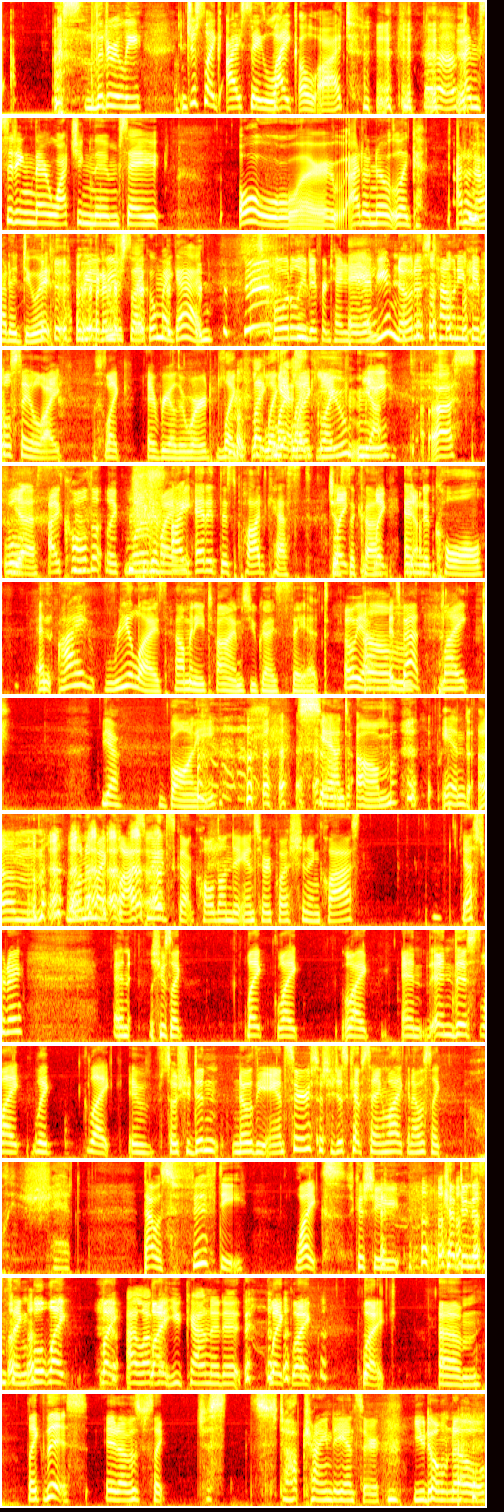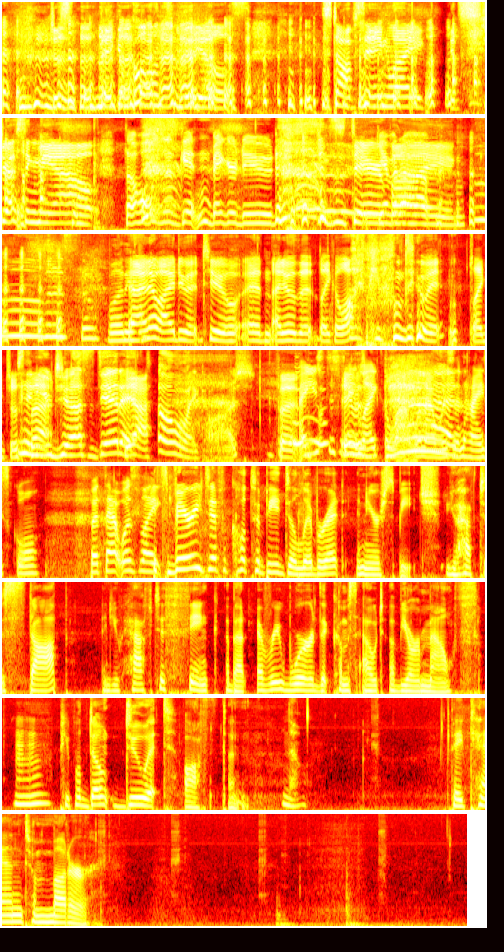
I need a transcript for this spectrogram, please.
literally, just like I say like a lot. I'm sitting there watching them say, "Oh," or I don't know, like I don't know how to do it, okay, but I'm just like, "Oh my god." totally different tangent. Eh? Have you noticed how many people say like like every other word? like like like- like, like- you. like- Me, us. Well, Yes. I called it like one because of my. I edit this podcast, Jessica like, and yeah. Nicole, and I realize how many times you guys say it. oh yeah, it's Um, bad. Like Yeah. Bonnie So and um. and um. one of my classmates got called on to answer a question in class yesterday, and she was like, like, like, like, and and this like like like. It, so she didn't know the answer, so she just kept saying like, and I was like, holy shit, that was fifty likes because she kept doing this and saying, well, like, like, I love like, that you counted it. like like like um like this and i was just like just stop trying to answer. You don't know. Just make them call on somebody else. Stop saying like it's stressing me out. The holes is getting bigger, dude. It's terrifying. it up. Oh, terrifying. so funny. Yeah, I know I do it too, and I know that like a lot of people do it, like just and that. you just did it. Yeah. Oh my gosh. but I used to say was like a lot when I was in high school, but that was like It's very difficult to be deliberate in your speech. You have to stop and you have to think about every word that comes out of your mouth. Mm-hmm. People don't do it often. no. They tend to mutter.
